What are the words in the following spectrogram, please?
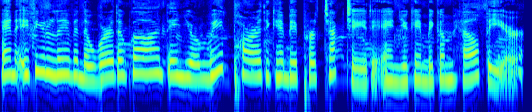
And if you live in the Word of God, then your weak part can be protected and you can become healthier.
